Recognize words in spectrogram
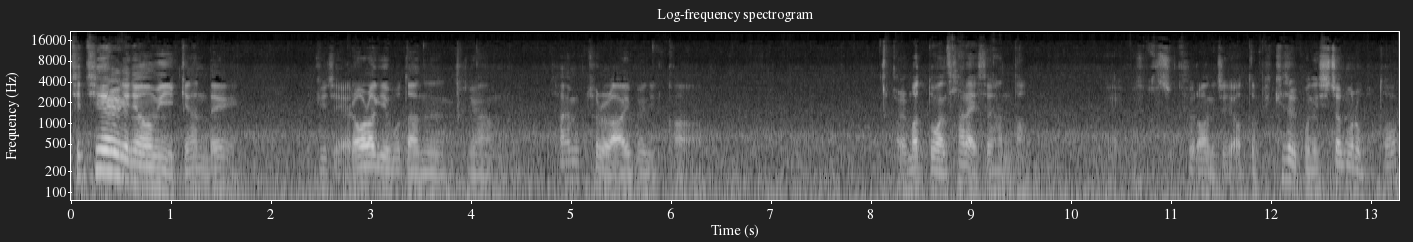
TTL 개념이 있긴 한데 이게 이제 에러라기보다는 그냥 타임 투 라이브니까 얼마 동안 살아 있어야 한다. 네, 그래서 그- 그런 이제 어떤 패킷을 보낸 시점으로부터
